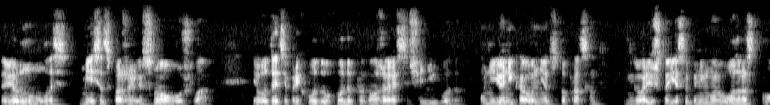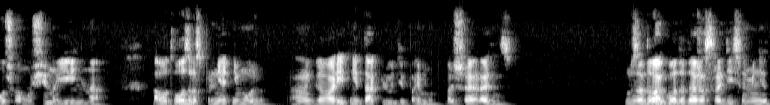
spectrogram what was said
вернулась. Месяц пожили, снова ушла. И вот эти приходы-уходы продолжались в течение года. У нее никого нет, сто процентов. Говорит, что если бы не мой возраст, лучшего мужчину ей не надо. А вот возраст принять не может. А говорит не так люди поймут. Большая разница. За два года даже с родителями не,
